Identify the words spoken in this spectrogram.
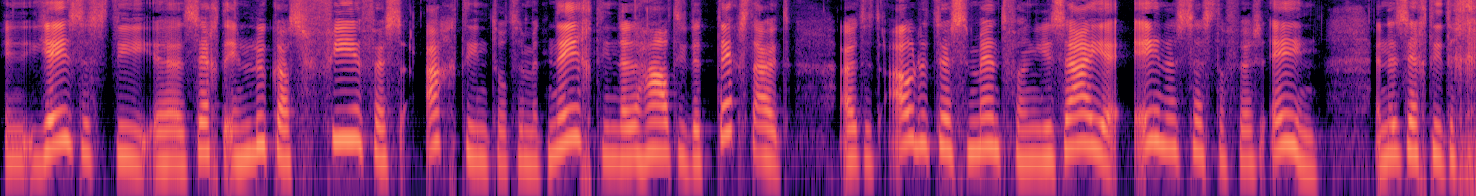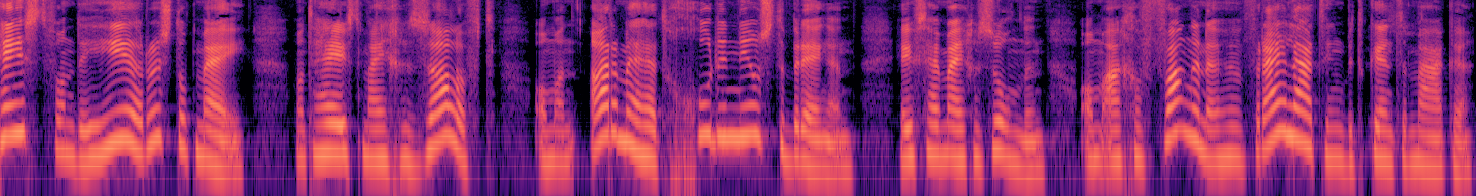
in Jezus die uh, zegt in Lucas 4, vers 18 tot en met 19, daar haalt hij de tekst uit uit het Oude Testament van Jesaja 61, vers 1. En dan zegt hij, de geest van de Heer rust op mij, want hij heeft mij gezalfd om aan armen het goede nieuws te brengen. Heeft hij mij gezonden om aan gevangenen hun vrijlating bekend te maken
